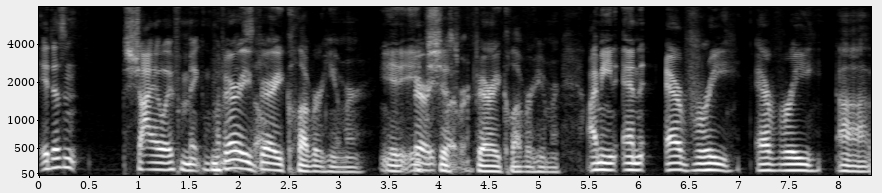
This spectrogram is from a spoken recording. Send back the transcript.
it doesn't shy away from making fun very very clever humor it, Very it's just clever. very clever humor i mean and every every uh,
